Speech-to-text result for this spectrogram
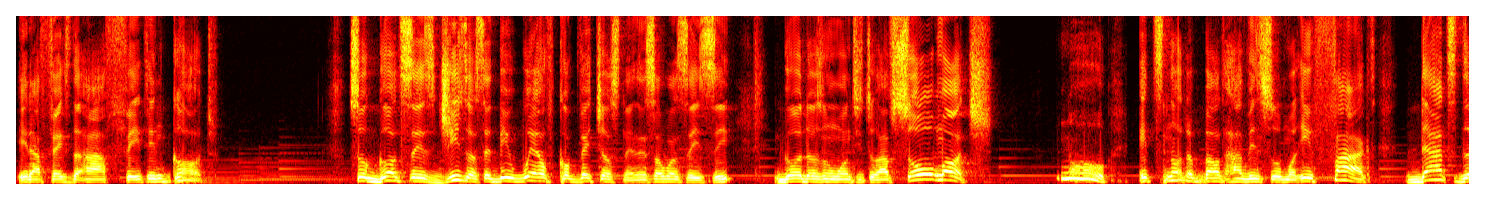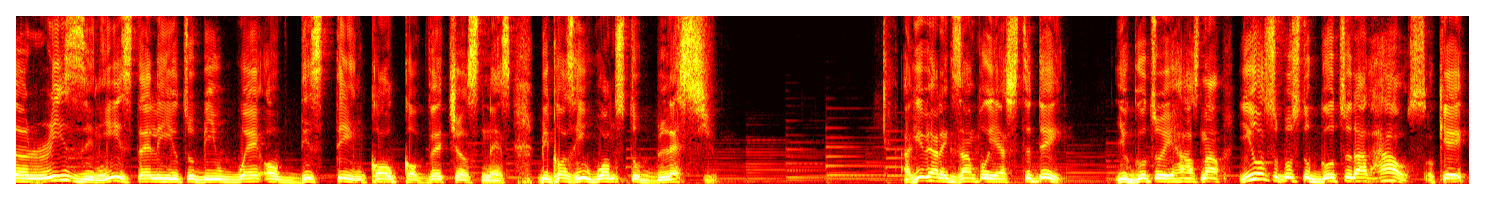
It affects the, our faith in God. So God says, Jesus said, beware of covetousness. And someone says, see, God doesn't want you to have so much No, it's not about having so much. In fact, that's the reason he is telling you to beware of this thing called covetousness because he wants to bless you. I give you an example yesterday. You go to a house now, you are supposed to go to that house, okay?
